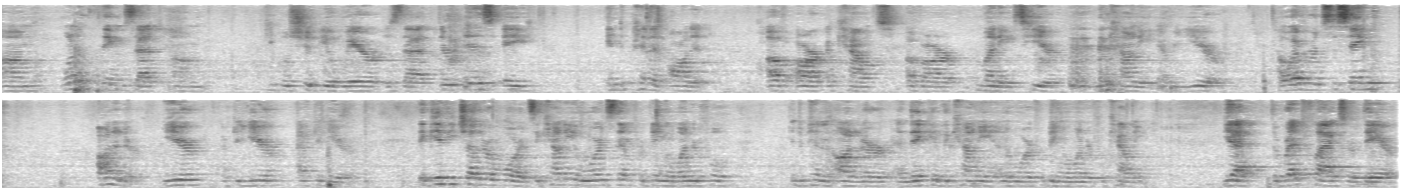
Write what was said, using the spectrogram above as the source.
Um, one of the things that um, people should be aware is that there is a independent audit of our accounts, of our monies here in the county every year. However, it's the same auditor, year after year after year. They give each other awards. The county awards them for being a wonderful independent auditor, and they give the county an award for being a wonderful county. Yet, the red flags are there.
